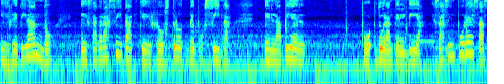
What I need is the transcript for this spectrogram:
ir retirando esa grasita que el rostro deposita en la piel durante el día. Esas impurezas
